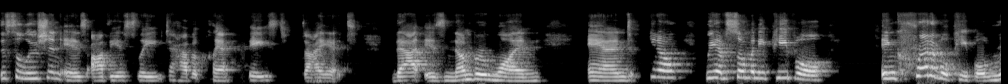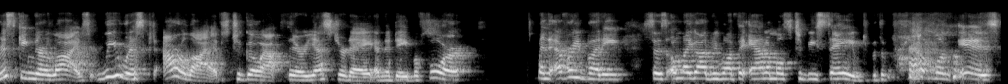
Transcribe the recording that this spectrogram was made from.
the solution is obviously to have a plant based diet. That is number one. And, you know, we have so many people, incredible people, risking their lives. We risked our lives to go out there yesterday and the day before and everybody says oh my god we want the animals to be saved but the problem is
